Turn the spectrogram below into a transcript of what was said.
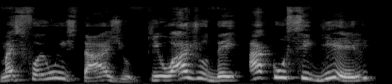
Mas foi um estágio que eu ajudei a conseguir ele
